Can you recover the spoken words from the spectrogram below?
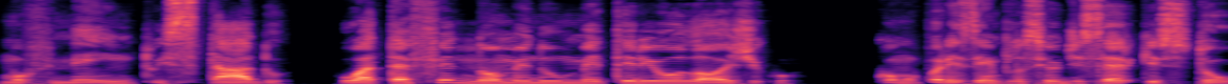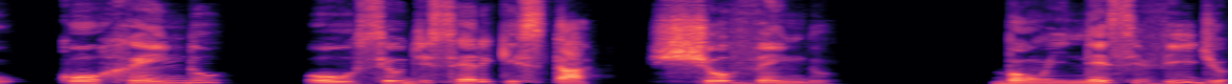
movimento, estado ou até fenômeno meteorológico, como, por exemplo, se eu disser que estou correndo ou se eu disser que está chovendo. Bom, e nesse vídeo,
